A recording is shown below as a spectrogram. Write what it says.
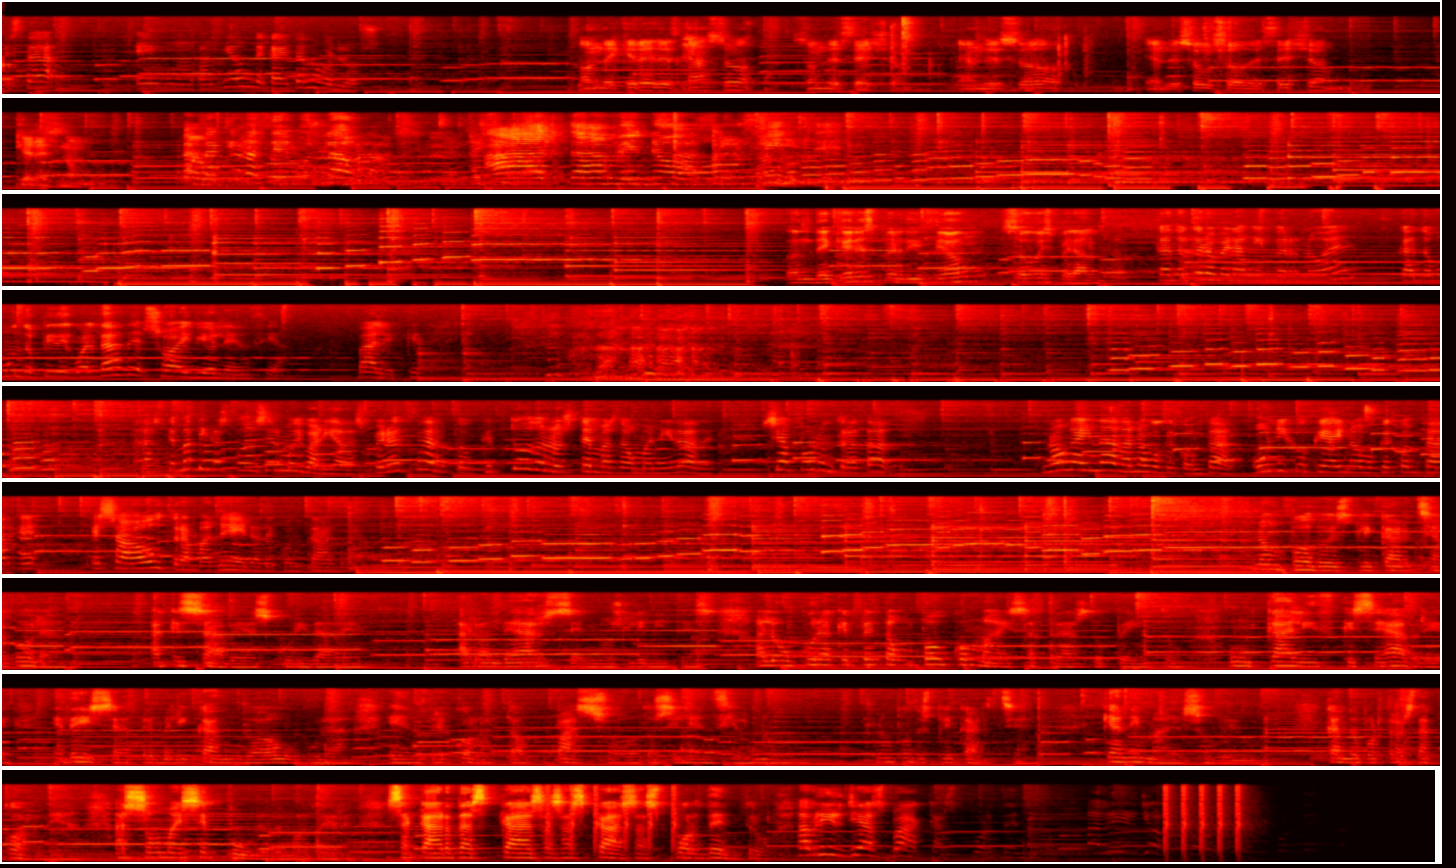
Esta é unha canción de Caetano Veloso. Onde quere descanso, son desexo. E onde só, so, onde sou só so desexo, queres non. Ata que hora temos, Laura? Ata menos 20. Onde queres perdición, sou esperanza. Cando quero verán inverno, eh? Cando o mundo pide igualdade, só hai violencia. Vale, que... As temáticas poden ser moi variadas, pero é certo que todos os temas da humanidade xa foron tratados. Non hai nada novo que contar, o único que hai novo que contar é esa outra maneira de contar. Non podo explicarche agora a que sabe a escuridade, arrandearse nos límites, a loucura que peta un pouco máis atrás do peito, un cáliz que se abre e deixa tremelicando a úvula e entrecorta o paso do silencio non. Non podo explicarche que animal sou eu, cando por tras da córnea asoma ese pulo de morder, sacar das casas as casas por dentro, abrirlle as vacas.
